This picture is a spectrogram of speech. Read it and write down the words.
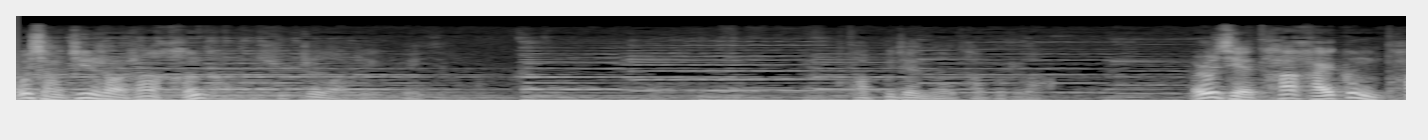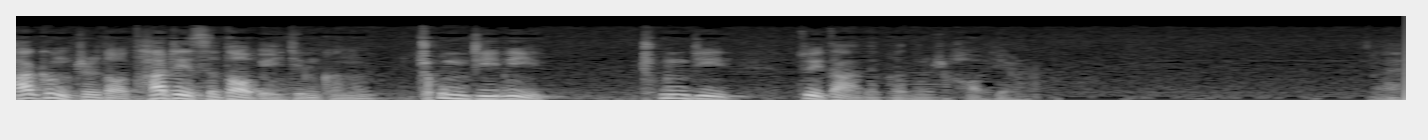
我想金少山很可能是知道这个背景，他不见得他不知道，而且他还更他更知道，他这次到北京可能冲击力冲击最大的可能是郝先生，哎，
